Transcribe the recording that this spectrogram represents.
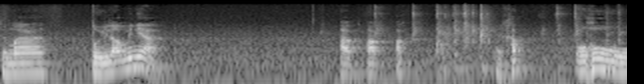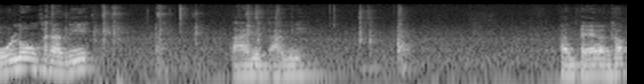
จะมาตุ๋ยเราไหมเนี่ย อักอักอักนะครับ โอ้โห โล่งขนาดนี้ ตายไหมตายไหมนี่พันแผลกันครับ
